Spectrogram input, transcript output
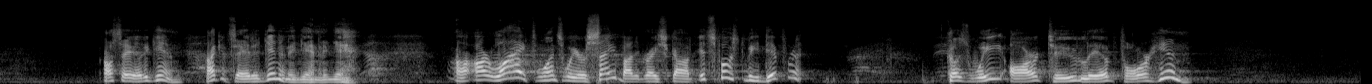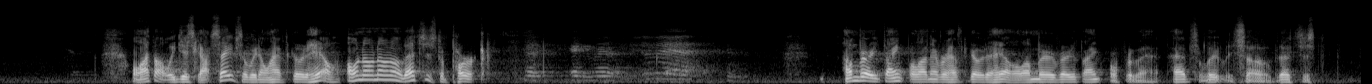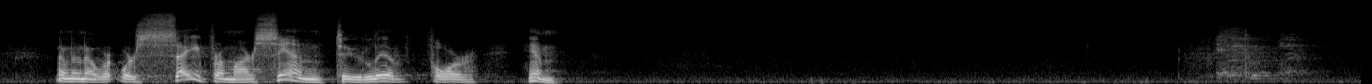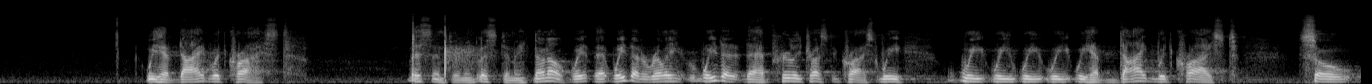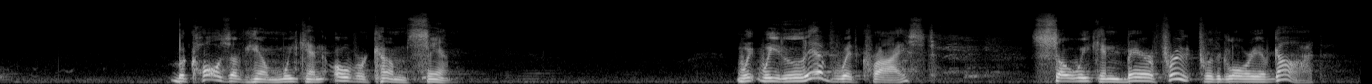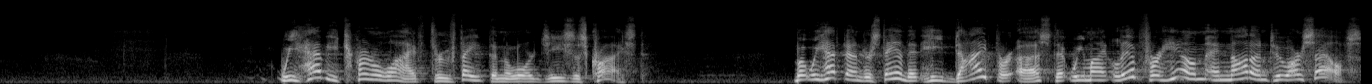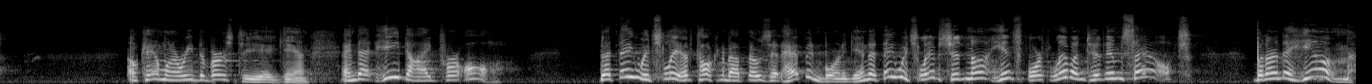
I'll say it again. I could say it again and again and again. Our life, once we are saved by the grace of God, it's supposed to be different. Because we are to live for Him. Well, I thought we just got saved so we don't have to go to hell. Oh, no, no, no. That's just a perk. I'm very thankful I never have to go to hell. I'm very, very thankful for that. Absolutely so. That's just no, no, no. We're, we're saved from our sin to live for Him. We have died with Christ. Listen to me. Listen to me. No, no. We that, we that are really we that, that have truly trusted Christ. We we we we we we have died with Christ. So because of him, we can overcome sin. We, we live with Christ so we can bear fruit for the glory of God. We have eternal life through faith in the Lord Jesus Christ. But we have to understand that He died for us that we might live for Him and not unto ourselves. Okay, I'm going to read the verse to you again. And that he died for all. That they which live, talking about those that have been born again, that they which live should not henceforth live unto themselves, but unto him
